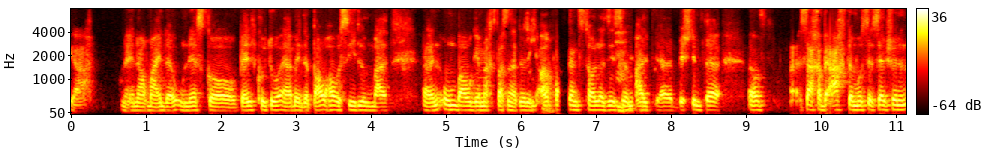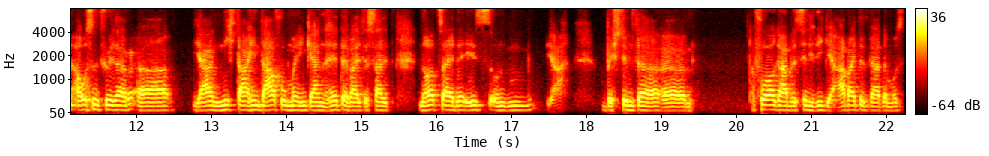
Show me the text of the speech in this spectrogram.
ja, wir haben auch mal in der UNESCO-Weltkulturerbe in der Bauhaussiedlung mal einen Umbau gemacht, was natürlich Super. auch was ganz Tolles ist, wenn man halt äh, bestimmte äh, Sachen beachten muss, selbst wenn ein Außenführer äh, ja nicht dahin darf, wo man ihn gerne hätte, weil das halt Nordseite ist und ja, bestimmte äh, Vorgaben sind, wie gearbeitet werden muss.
